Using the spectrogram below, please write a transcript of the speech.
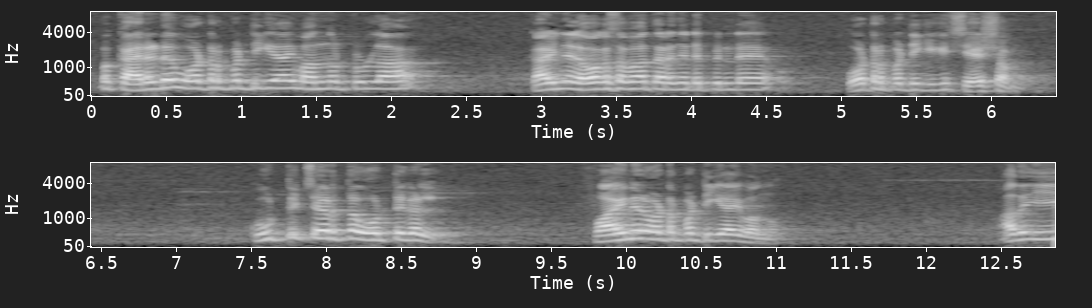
അപ്പോൾ കരട് വോട്ടർ പട്ടികയായി വന്നിട്ടുള്ള കഴിഞ്ഞ ലോക്സഭാ തെരഞ്ഞെടുപ്പിന്റെ വോട്ടർ പട്ടികയ്ക്ക് ശേഷം കൂട്ടിച്ചേർത്ത വോട്ടുകൾ ഫൈനൽ വോട്ടർ പട്ടികയായി വന്നു. അത് ഈ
